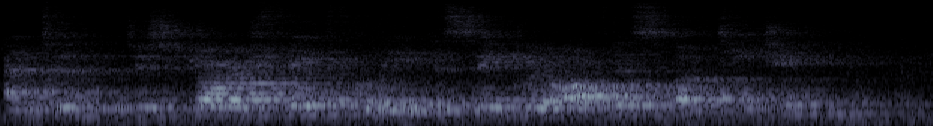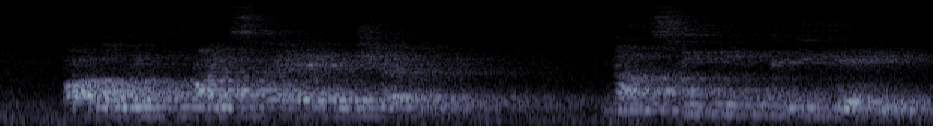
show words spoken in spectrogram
and to discharge faithfully the sacred office of teaching, following Christ the head and shepherd, not seeking any gain,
